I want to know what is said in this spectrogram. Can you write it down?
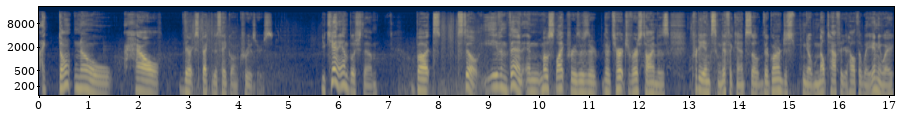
I don't know how they're expected to take on cruisers. You can't ambush them, but still, even then, in most light cruisers, their their turret traverse time is pretty insignificant, so they're going to just, you know, melt half of your health away anyway.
